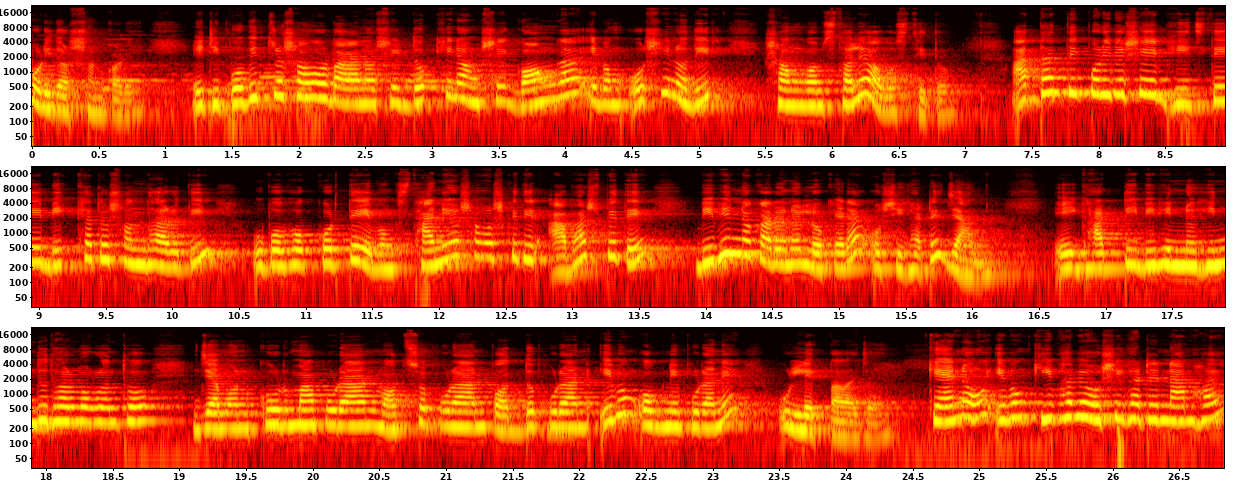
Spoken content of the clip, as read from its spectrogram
পরিদর্শন করে। এটি পবিত্র শহর বারাণসীর দক্ষিণ অংশে গঙ্গা এবং ওশি নদীর সঙ্গমস্থলে অবস্থিত। আধ্যাত্মিক পরিবেশে ভিজতে বিখ্যাত সন্ধ্যা আরতি উপভোগ করতে এবং স্থানীয় সংস্কৃতির আভাস পেতে বিভিন্ন কারণের লোকেরা অসিঘাটে যান। এই ঘাটটি বিভিন্ন হিন্দু ধর্মগ্রন্থ যেমন কুর্মা পুরাণ, মৎস্য পুরাণ, পদ্ম পুরাণ এবং অগ্নিপুরাণে উল্লেখ পাওয়া যায়। কেন এবং কীভাবে অসিঘাটের নাম হয়?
